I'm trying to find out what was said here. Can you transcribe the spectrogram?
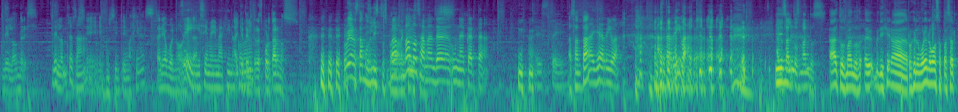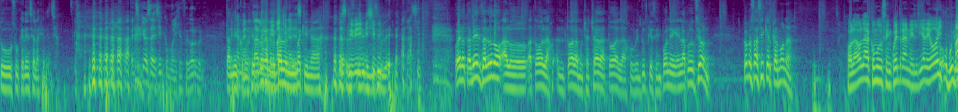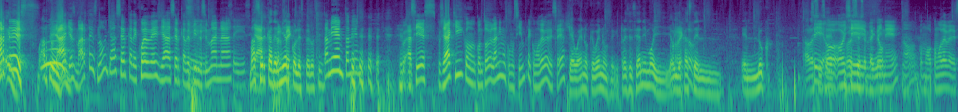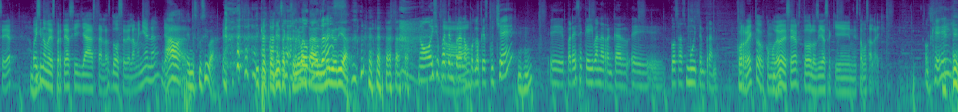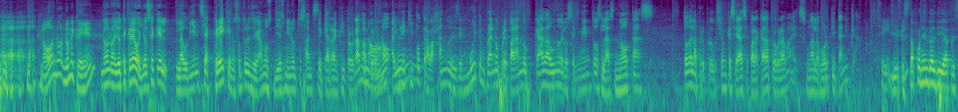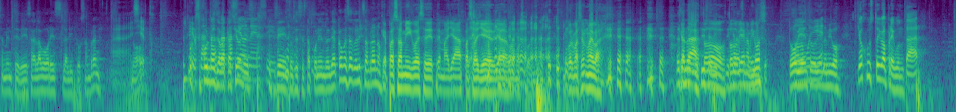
De Londres. De Londres, ah. Sí, pues si te imaginas, estaría bueno Sí, ahorita. sí, me imagino. Hay que teletransportarnos. Pero ya no estamos listos para Va- arrancar vamos esto. a mandar una carta a, este, ¿A Santa? Allá arriba. Hasta arriba. A los altos mandos. Altos mandos. Eh, dijera Rogelio Moreno, vamos a pasar tu sugerencia a la gerencia. Pensé que ibas a decir como el jefe Gorgon. También Déjame como el anotarlo déjame anotarlo en mi máquina de escribir invisible. Así. Bueno, también saludo a, lo- a toda, la, toda la muchachada, a toda la juventud que se impone en la producción. ¿Cómo estás, Iker Carmona? Hola, hola, ¿cómo se encuentran el día de hoy? Bien. ¡Martes! Martes. Ya, ya es martes, ¿no? Ya cerca de jueves, ya cerca del Sí, fin de semana. sí, sí. Más Ya, cerca del perfecto. miércoles, pero sí. También, también. Pues Así es. Pues ya aquí con, con todo el ánimo, como siempre, como debe de ser. Qué bueno, qué bueno que traes ese ánimo y hoy dejaste el, el look. Ahora sí, sí, se, ho- hoy ahora sí, se me peinó. peiné, ¿no? Como, como debe de ser. Hoy sí no me desperté así ya hasta las 12 de la mañana. Ya. Ah, en exclusiva. Iker confiesa que se levanta al mediodía. No, hoy se fue No. temprano, por lo que escuché. Eh, parece que iban a arrancar eh, cosas muy temprano. Correcto, como debe de ser todos los días aquí en Estamos al Aire. Ok. No, no, ¿no me creen? No, no, yo te creo. Yo sé que el- la audiencia cree que nosotros llegamos 10 minutos antes de que arranque el programa, No. pero no. Hay un equipo trabajando desde muy temprano, preparando cada uno de los segmentos, las notas, toda la preproducción que se hace para cada programa. Es una labor titánica. Sí, Y sí, el que se sí. está poniendo al día precisamente de esa labor es Lalito Zambrano. Ah, ¿No? es cierto. Sí, Porque se fue un mes de vacaciones. vacaciones, Sí. entonces se está poniendo el día. ¿Cómo estás, Lalito Zambrano? ¿Qué pasó, amigo? Ese tema ya pasó ayer, ya vamos con información nueva. Esa ¿Qué onda? noticia, ¿Todo- bien, amigos? Todo, Todo bien, todo bien, bien. amigo. Yo justo iba a preguntar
